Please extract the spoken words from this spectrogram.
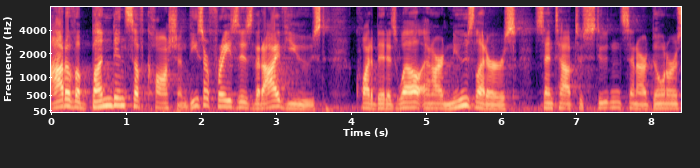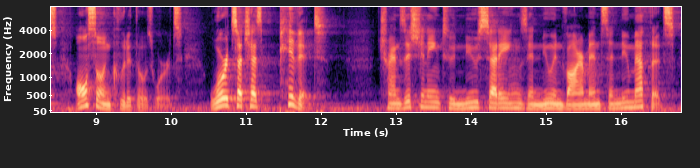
Out of abundance of caution. These are phrases that I've used quite a bit as well, and our newsletters sent out to students and our donors also included those words. Words such as pivot, transitioning to new settings and new environments and new methods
